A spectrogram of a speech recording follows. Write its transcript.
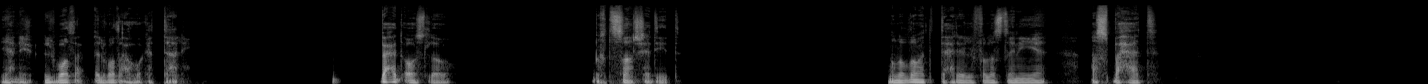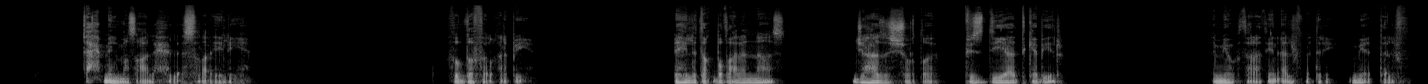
يعني الوضع الوضع هو كالتالي. بعد أوسلو باختصار شديد. منظمة التحرير الفلسطينية أصبحت تحمي المصالح الإسرائيلية في الضفة الغربية. هي اللي تقبض على الناس. جهاز الشرطة في ازدياد كبير. 130 ألف مدري 100 ألف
